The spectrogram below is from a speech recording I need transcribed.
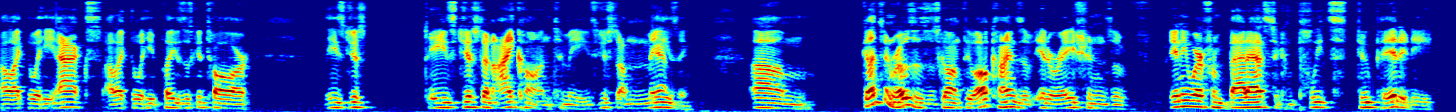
I like the way he acts. I like the way he plays his guitar. He's just he's just an icon to me. He's just amazing. Um, Guns N' Roses has gone through all kinds of iterations of anywhere from badass to complete stupidity.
